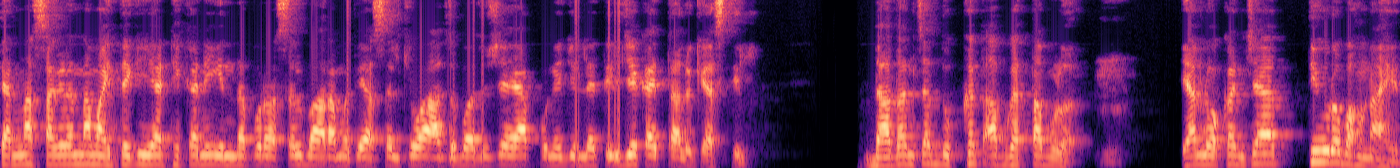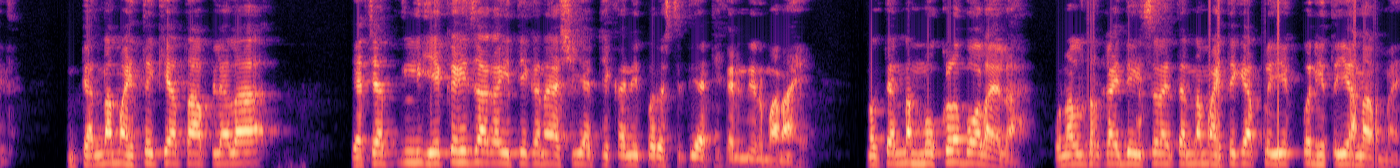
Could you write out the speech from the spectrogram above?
त्यांना सगळ्यांना माहिती आहे की या ठिकाणी इंदापूर असेल बारामती असेल किंवा आजूबाजूच्या या पुणे जिल्ह्यातील जे काही तालुके असतील दादांच्या दुःखद अपघातामुळं या लोकांच्या तीव्र भावना आहेत. त्यांना माहिती आहे की आता आपल्याला याच्यातली एकही जागा इथे का नाही अशी या ठिकाणी परिस्थिती या ठिकाणी निर्माण आहे. मग त्यांना मोकळं बोलायला कोणाला तर काही द्यायचं नाही त्यांना माहिती आहे की आपलं एक पण इथं येणार नाही.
